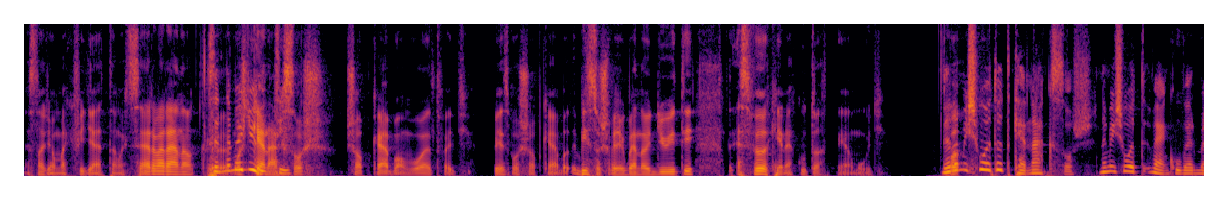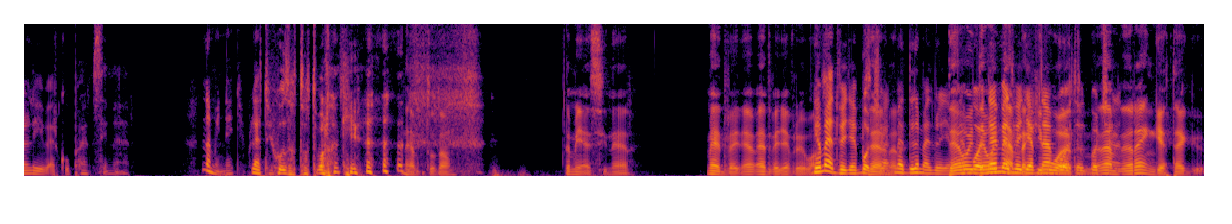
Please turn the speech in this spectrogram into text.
ezt nagyon megfigyeltem, hogy szerverának Szerintem most Kenaxos sapkában volt, vagy baseball sapkában. Biztos vagyok benne, hogy gyűjti, de ezt föl kéne kutatni amúgy. De nem is volt ott Kenaxos? Nem is volt Vancouverben Leverkusen színár? Na mindegy, lehet, hogy hozatott valaki. Nem tudom. De milyen színer? Medvegy, Medvegyevről van. Ja, Medvegyev, bocsánat, med, de Medvegyev de nem hogy, volt. de Nem, Medvegyev nem volt ott, Nem, bocsánat. rengeteg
